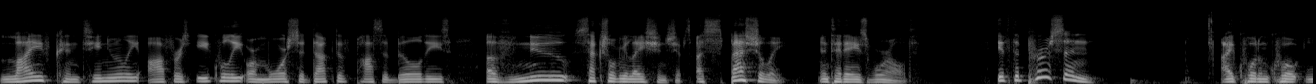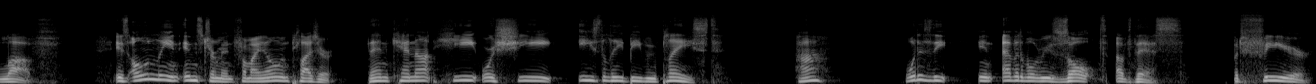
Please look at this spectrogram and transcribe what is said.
Life continually offers equally or more seductive possibilities of new sexual relationships, especially in today's world. If the person I quote unquote love is only an instrument for my own pleasure, then cannot he or she easily be replaced? Huh? What is the inevitable result of this? But fear,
